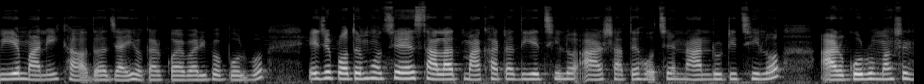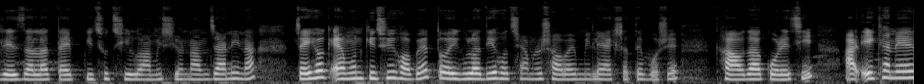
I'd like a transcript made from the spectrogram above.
বিয়ে মানেই খাওয়া দাওয়া, যাই হোক আর কয়বারই বা বলব। এই যে প্রথম হচ্ছে সালাদ মাখাটা দিয়েছিল, আর সাথে হচ্ছে নান রুটি ছিল, আর গরুর মাংসের রেজালা টাইপ কিছু ছিল, আমি সেও নাম জানি না। যাই হোক, এমন কিছুই হবে। তো এইগুলো দিয়ে হচ্ছে আমরা সবাই মিলে একসাথে বসে খাওয়া দাওয়া করেছি। আর এখানের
